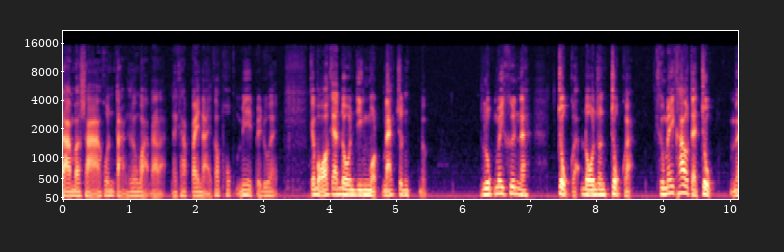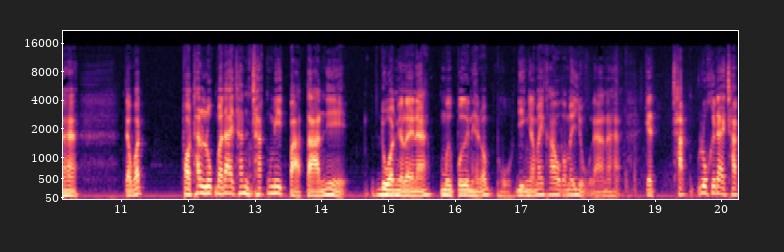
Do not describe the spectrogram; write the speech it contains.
ตามภาษาคนต่างจังหวัดนั่นแหละนะครับ ไปไหนก็พกมีดไปด้วยแกบอกว่าแกโดนยิงหมดแม็กจนแบบลุกไม่ขึ้นนะจุกอะโดนจนจุกอะคือไม่เข้าแต่จุกนะฮะแต่ว่าพอท่านลุกมาได้ท่านชักมีดปาดตาลนี่ดวลกันเลยนะ มือปืนเห็นว่าโหยิงยังไม่เข้าก็ไม่อยู่แล้วนะฮะแก ชักลุกขึ้นได้ชัก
